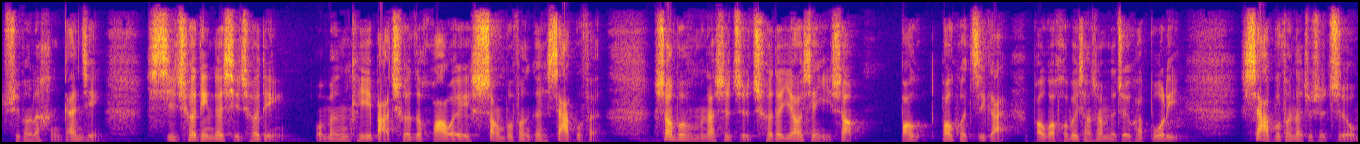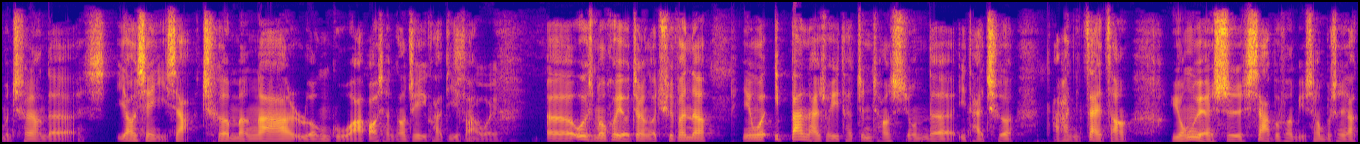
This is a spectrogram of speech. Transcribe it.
区分的很干净。洗车顶的洗车顶，我们可以把车子划为上部分跟下部分。上部分呢是指车的腰线以上，包包括机盖，包括后备箱上面的这一块玻璃。下部分呢就是指我们车辆的腰线以下，车门啊、轮毂啊、保险杠这一块地方。呃，为什么会有这两个区分呢？因为一般来说，一台正常使用的一台车，哪怕你再脏，永远是下部分比上部分要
